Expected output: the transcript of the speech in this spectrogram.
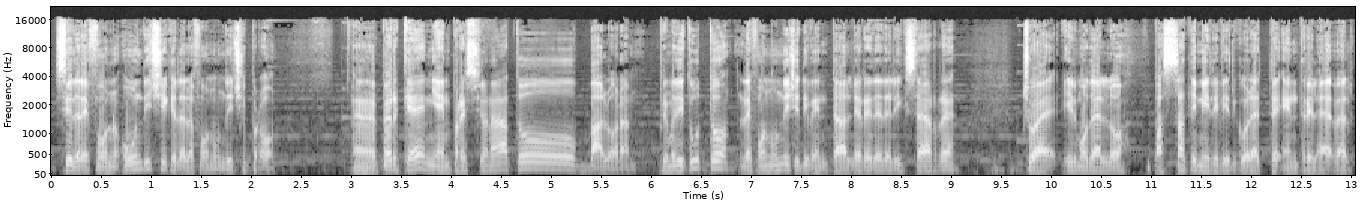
sia dell'iPhone 11 che dell'iPhone 11 Pro. Eh, perché mi ha impressionato? Bah, allora, prima di tutto l'iPhone 11 diventa l'erede dell'XR, cioè il modello, passatemi le virgolette, entry level,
